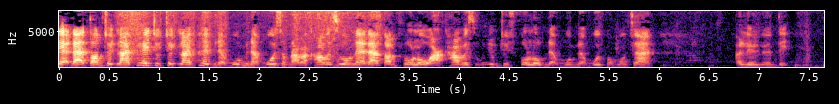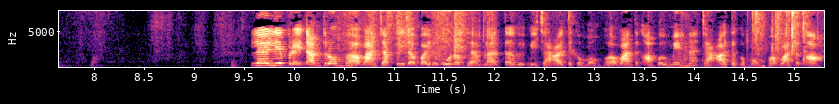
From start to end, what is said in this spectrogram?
អ្នកដែលអត់តន់ចុច like page ជួយចុច like page ម្នាក់មួយម្នាក់មួយសម្រាប់ account Facebook អ្នកដែលអត់តន់ follow account Facebook ខ្ញុំជួយ follow ម្នាក់មួយម្នាក់មួយផងបងចាឲ្យលឿនលឿនតិចលេលាប្រេដាំត្រង់ប្រើបានចាប់ពី13 14 15ឡើងទៅ baby ចាឲ្យតែកំមុំប្រើបានទាំងអស់ពើមាសណាចាឲ្យតែកំមុំប្រើបានទាំងអស់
